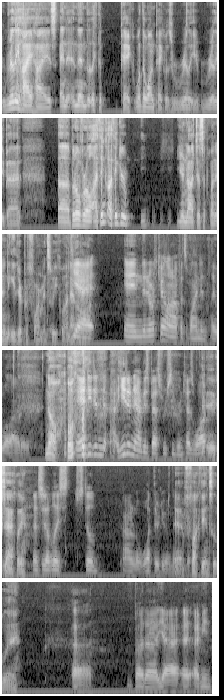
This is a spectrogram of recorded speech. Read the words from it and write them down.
really high highs, and and then like the pick, well, the one pick was really really bad. Uh, but overall, I think I think you're you're not disappointed in either performance week one. At yeah. all. And the North Carolina offensive line didn't play well either. no, both And he didn't. He didn't have his best receiver in Tez Walker. exactly. NCAA still, I don't know what they're doing there. Yeah, fuck the NCAA. Uh, but uh, yeah, I, I mean,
